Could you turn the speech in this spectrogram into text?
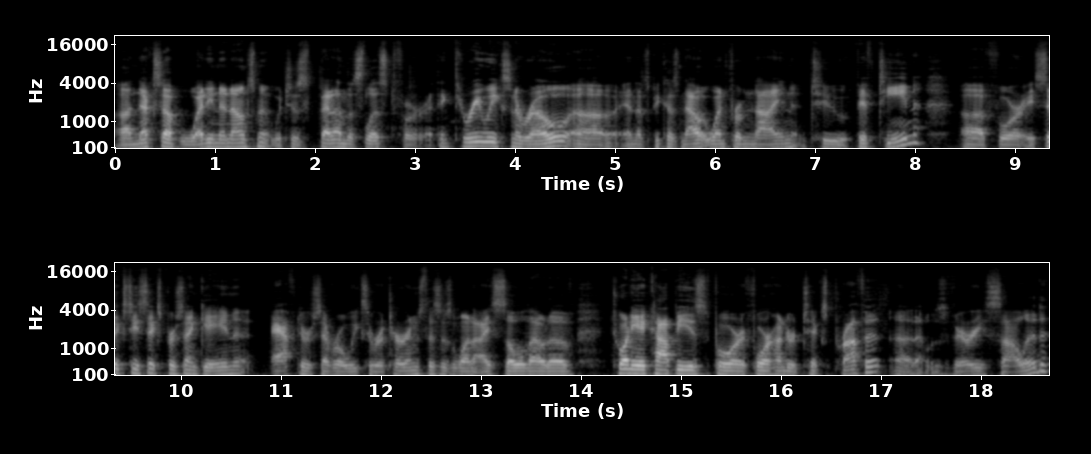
Uh, next up, Wedding Announcement, which has been on this list for I think three weeks in a row, uh, and that's because now it went from 9 to 15 uh, for a 66% gain after several weeks of returns. This is one I sold out of 28 copies for 400 ticks profit. Uh, that was very solid.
